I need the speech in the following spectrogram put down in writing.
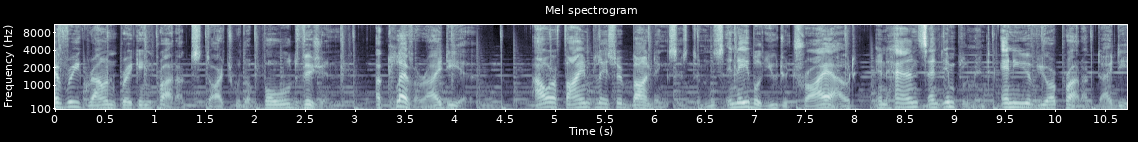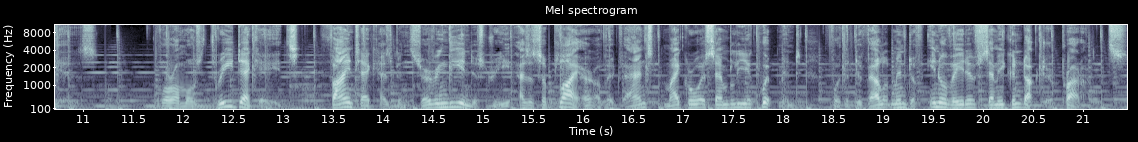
Every groundbreaking product starts with a bold vision, a clever idea. Our FinePlacer bonding systems enable you to try out, enhance, and implement any of your product ideas. For almost three decades, Finetech has been serving the industry as a supplier of advanced microassembly equipment for the development of innovative semiconductor products.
